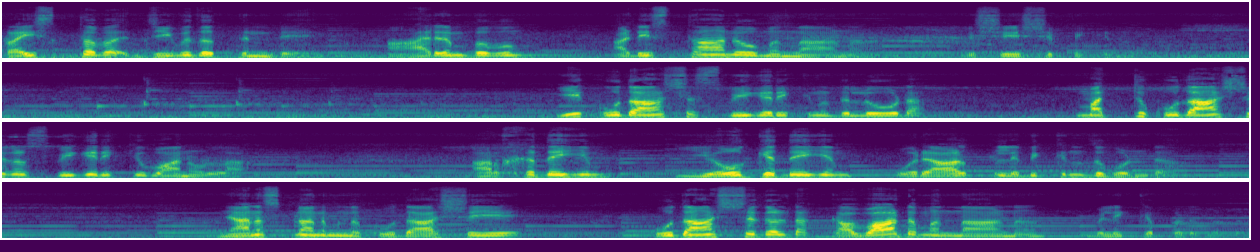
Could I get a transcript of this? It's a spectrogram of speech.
ക്രൈസ്തവ ജീവിതത്തിന്റെ ആരംഭവും അടിസ്ഥാനവുമെന്നാണ് വിശേഷിപ്പിക്കുന്നത്. ഈ കുതാശ സ്വീകരിക്കുന്നതിലൂടെ മറ്റു കുതാശകൾ സ്വീകരിക്കുവാനുള്ള അർഹതയും യോഗ്യതയും ഒരാൾക്ക് ലഭിക്കുന്നതുകൊണ്ട് ജ്ഞാനസ്നാനം എന്ന കൂതാശയെ കൂതാശകളുടെ കവാടമെന്നാണ് വിളിക്കപ്പെടുന്നത്.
